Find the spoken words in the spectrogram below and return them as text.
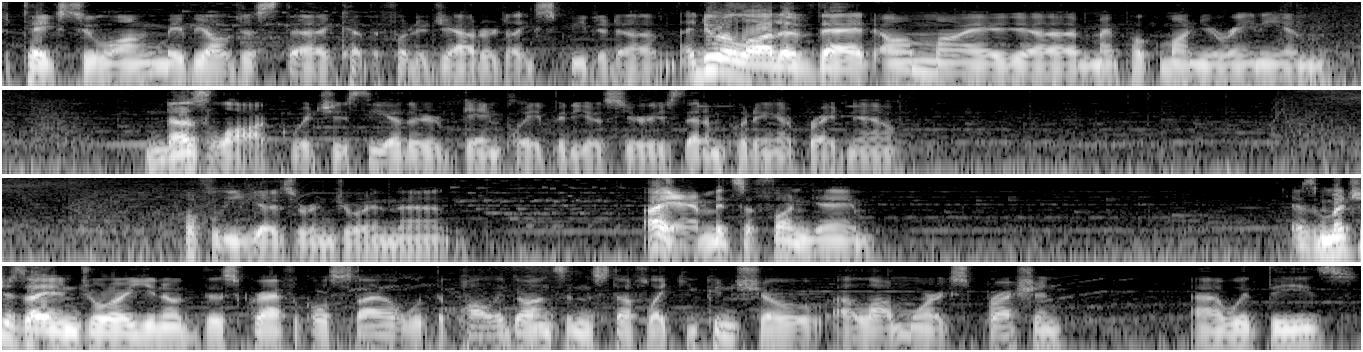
If it takes too long, maybe I'll just uh, cut the footage out or like speed it up. I do a lot of that on my uh, my Pokemon Uranium Nuzlocke, which is the other gameplay video series that I'm putting up right now. Hopefully you guys are enjoying that. I am, it's a fun game. As much as I enjoy, you know, this graphical style with the polygons and stuff, like, you can show a lot more expression uh, with these.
